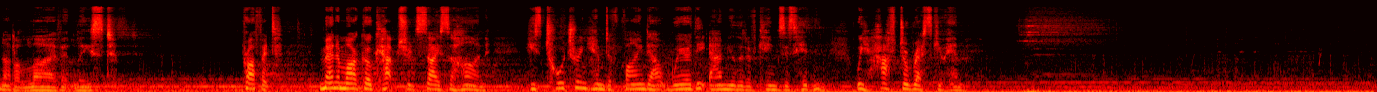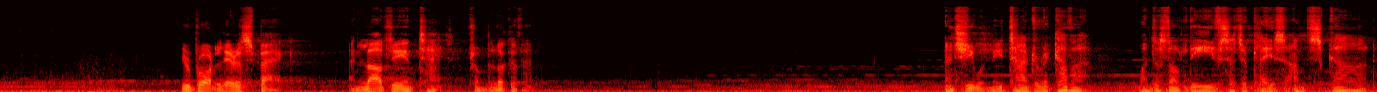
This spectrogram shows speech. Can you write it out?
Not alive, at least. Prophet, Mannimarco captured Sai Sahan. He's torturing him to find out where the Amulet of Kings is hidden. We have to rescue him. You brought Lyris back, and largely intact from the look of her. And she will need time to recover. One does not leave such a place unscarred.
